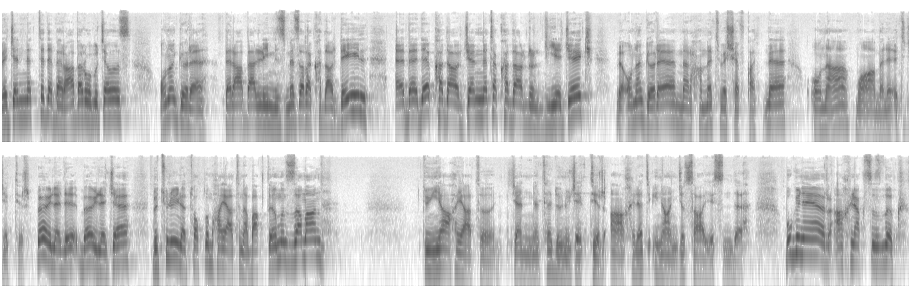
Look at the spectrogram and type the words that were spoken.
Ve cennette de beraber olacağız. Ona göre beraberliğimiz mezara kadar değil, ebede kadar, cennete kadardır diyecek ve ona göre merhamet ve şefkatle ona muamele edecektir. Böyle de, böylece bütünüyle toplum hayatına baktığımız zaman dünya hayatı cennete dönecektir ahiret inancı sayesinde. Bugün eğer ahlaksızlık,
